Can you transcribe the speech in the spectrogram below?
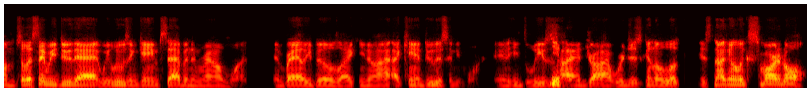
Um, so let's say we do that. We lose in game seven in round one. And Bradley Beal's like, you know, I, I can't do this anymore. And he leaves us Yeah. high and dry. We're just going to look, it's not going to look smart at all.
